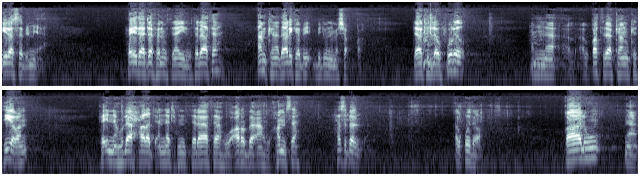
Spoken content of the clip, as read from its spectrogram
إلى سبعمائة. فإذا دفنوا اثنين وثلاثة أمكن ذلك بدون مشقة. لكن لو فرض أن القتلى كانوا كثيرا فإنه لا حرج أن ندفن ثلاثة وأربعة وخمسة حسب ال- القدرة. قالوا نعم.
